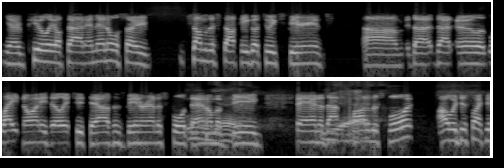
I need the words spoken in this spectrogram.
you know, purely off that. And then also some of the stuff he got to experience, um, that, that early, late 90s, early 2000s, being around the sport then. Ooh, I'm yeah. a big fan of that Yeah. part of the sport. I would just like to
